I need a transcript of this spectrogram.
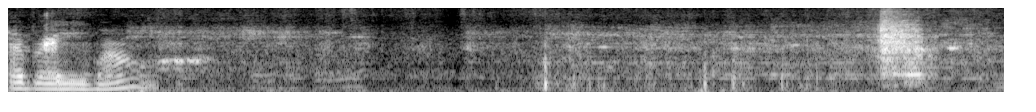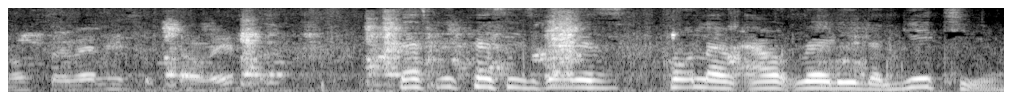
I bet he won't. No se ve ni su cabeza. That's because he's got his cola out ready to get you.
